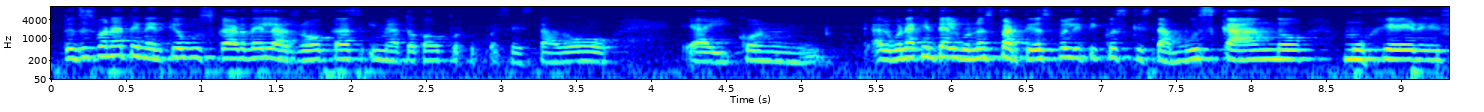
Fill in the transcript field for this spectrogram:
Entonces van a tener que buscar de las rocas y me ha tocado porque pues he estado ahí con alguna gente de algunos partidos políticos que están buscando mujeres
